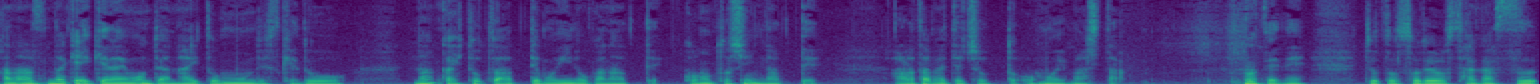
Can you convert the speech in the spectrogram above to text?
必ずなきゃいけないもんではないと思うんですけどなんか一つあってもいいのかなってこの年になって改めてちょっと思いました。のでねちょっとそれを探す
